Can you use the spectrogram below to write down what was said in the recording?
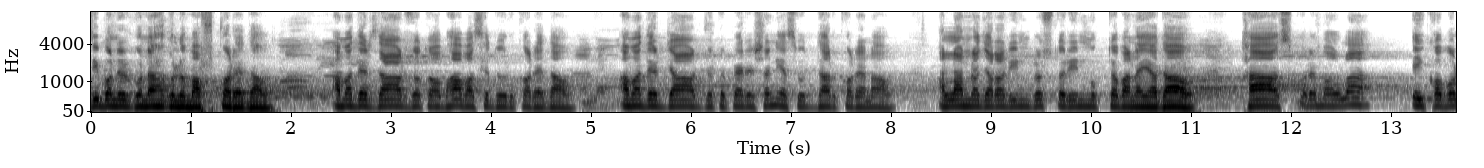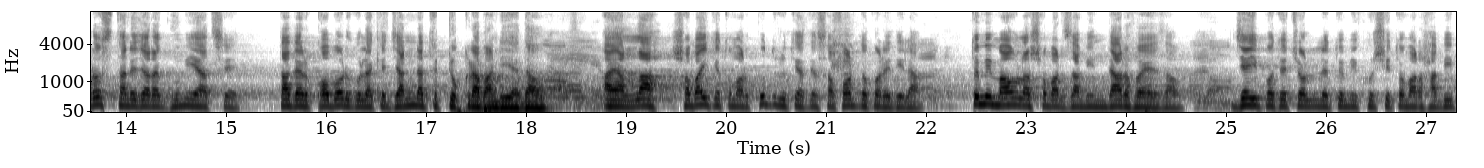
জীবনের গুনাহগুলো মাফ করে দাও। আমাদের যার যত অভাব আছে দূর করে দাও। আমাদের যার যত প্যারেশানি আছে উদ্ধার করে নাও। আল্লাহ, আমরা যারা ঋণগ্রস্ত ঋণ মুক্ত বানাইয়া দাও। খাস করে মাওলা, এই কবরস্থানে যারা ঘুমিয়ে আছে, তাদের কবরগুলোকে জান্নাতের টুকরা বানিয়ে দাও। আয় আল্লাহ, সবাইকে তোমার কুদরতিয়াতে সফর্দ করে দিলাম। তুমি মাওলা, সবার জামিনদার হয়ে যাও। যেই পথে চললে তুমি খুশি, তোমার হাবিব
